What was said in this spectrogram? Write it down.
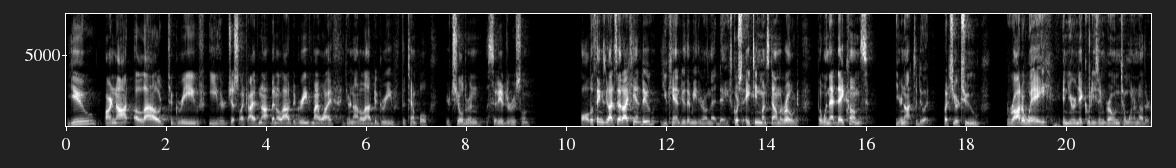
you are not allowed to grieve either. Just like I've not been allowed to grieve my wife, you're not allowed to grieve the temple, your children, the city of Jerusalem. All the things God said I can't do, you can't do them either on that day. Of course, 18 months down the road, but when that day comes, you're not to do it, but you're to rot away in your iniquities and groan to one another.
